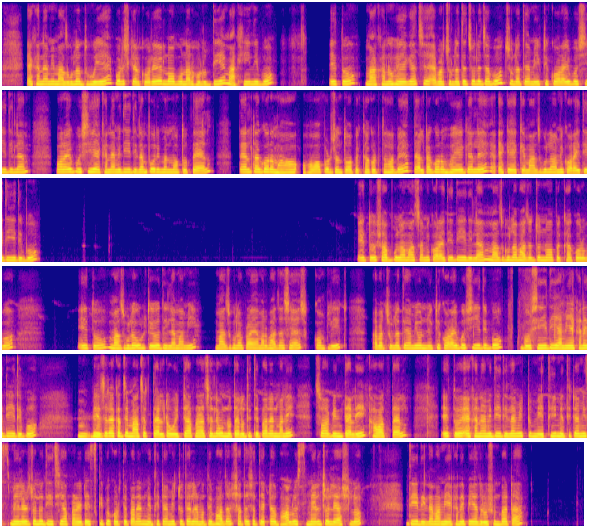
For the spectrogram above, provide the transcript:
এখানে আমি মাছগুলো ধুয়ে, পরিষ্কার করে লবণ আর হলুদ দিয়ে মাখিয়ে নিব। এই তো মাখানো হয়ে গেছে। এবার চুলাতে চলে যাব। চুলাতে আমি একটি কড়াই বসিয়ে দিলাম। কড়াই বসিয়ে এখানে আমি দিয়ে দিলাম পরিমাণ মতো তেল। তেলটা গরম হওয়া পর্যন্ত অপেক্ষা করতে হবে। তেলটা গরম হয়ে গেলে একে একে মাছগুলো আমি কড়াইতে দিয়ে দিব। এই তো সবগুলো মাছ আমি কড়াইতে দিয়ে দিলাম। মাছগুলো ভাজার জন্য অপেক্ষা করব। এই তো মাছগুলো উল্টেও দিলাম আমি। মাছগুলো প্রায় আমার ভাজা শেষ, কমপ্লিট। আবার চুলাতে আমি অন্য একটি কড়াই বসিয়ে দিব। বসিয়ে দিয়ে আমি এখানে দিয়ে দিব। ভেজে রাখা যে মাছের তেলটা, ওইটা আপনারা চাইলে অন্য তেলও দিতে পারেন মানে সয়াবিন তেলই, খাওয়ার তেল। এই তো এখানে আমি দিয়ে দিলাম একটু মেথি। মেথিটা আমি স্মেলের জন্য দিয়েছি, আপনারা এটা স্কিপও করতে পারেন। মেথিটা আমি একটু তেলের মধ্যে ভাজার সাথে সাথে একটা ভালো স্মেল চলে আসলো। দিয়ে দিলাম আমি এখানে পেঁয়াজ, রসুন বাটা।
